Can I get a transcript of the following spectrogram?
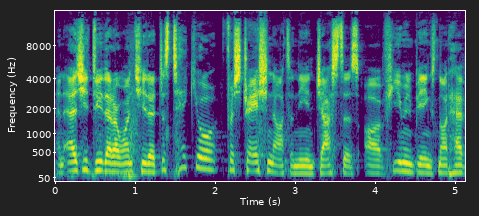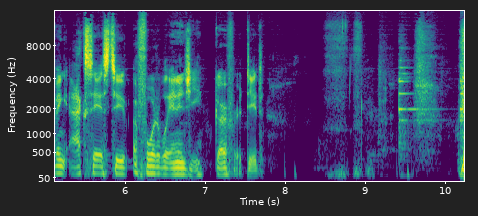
And as you do that, I want you to just take your frustration out on the injustice of human beings not having access to affordable energy. Go for it, dude.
